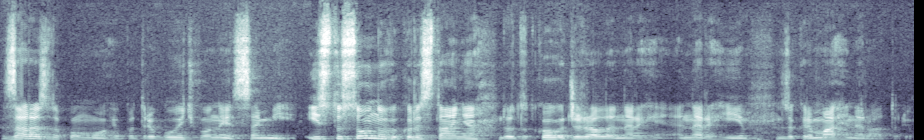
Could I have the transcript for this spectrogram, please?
Зараз допомоги потребують вони самі. І стосовно використання додаткових джерел енергії, зокрема генераторів.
